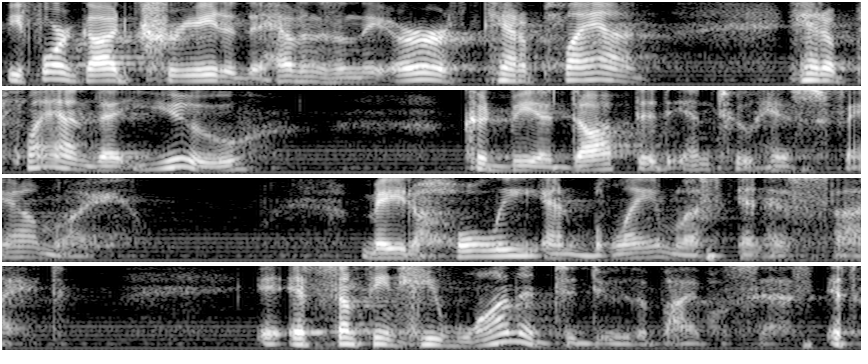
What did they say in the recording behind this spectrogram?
Before God created the heavens and the earth, he had a plan. He had a plan that you could be adopted into his family, made holy and blameless in his sight. It's something he wanted to do, the Bible says. It's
